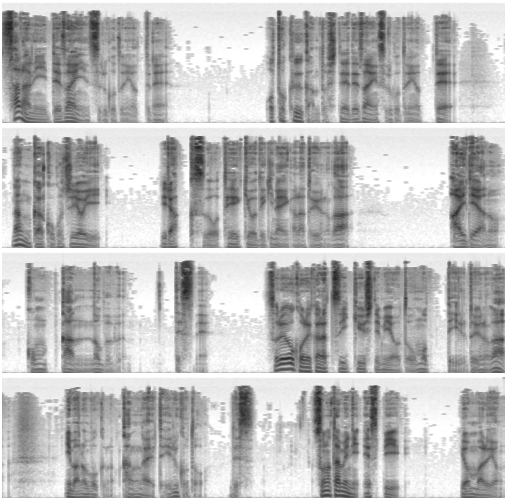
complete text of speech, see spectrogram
さらにデザインすることによってね、音空間としてデザインすることによって、なんか心地よいリラックスを提供できないかなというのが、アイデアの根幹の部分ですね。それをこれから追求してみようと思っているというのが、今の僕の考えていることです。そのために SP404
